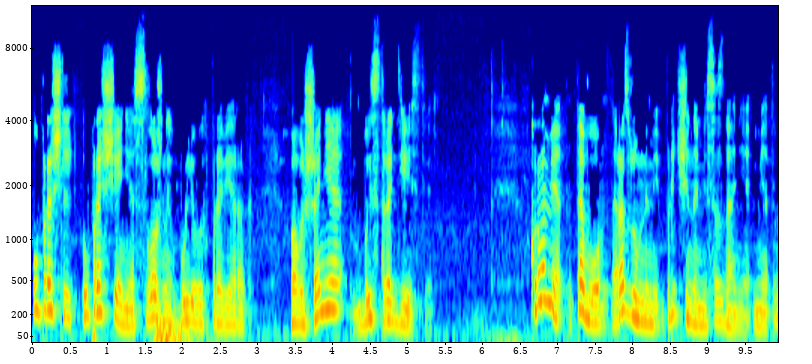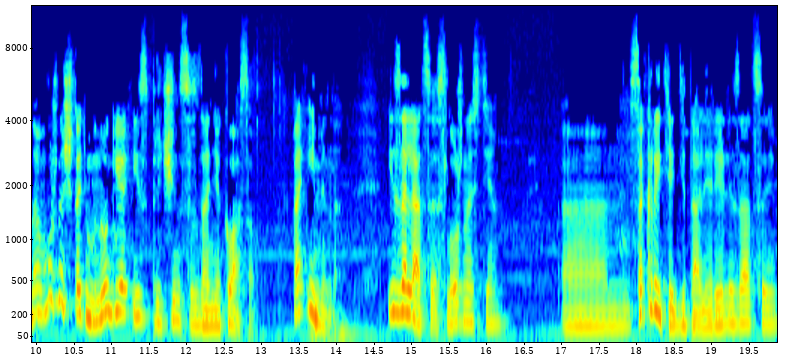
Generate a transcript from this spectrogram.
упрощение сложных булевых проверок, повышение быстродействия. Кроме того, разумными причинами создания метода можно считать многие из причин создания классов, а именно изоляция сложности, Эм, сокрытие деталей реализации,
